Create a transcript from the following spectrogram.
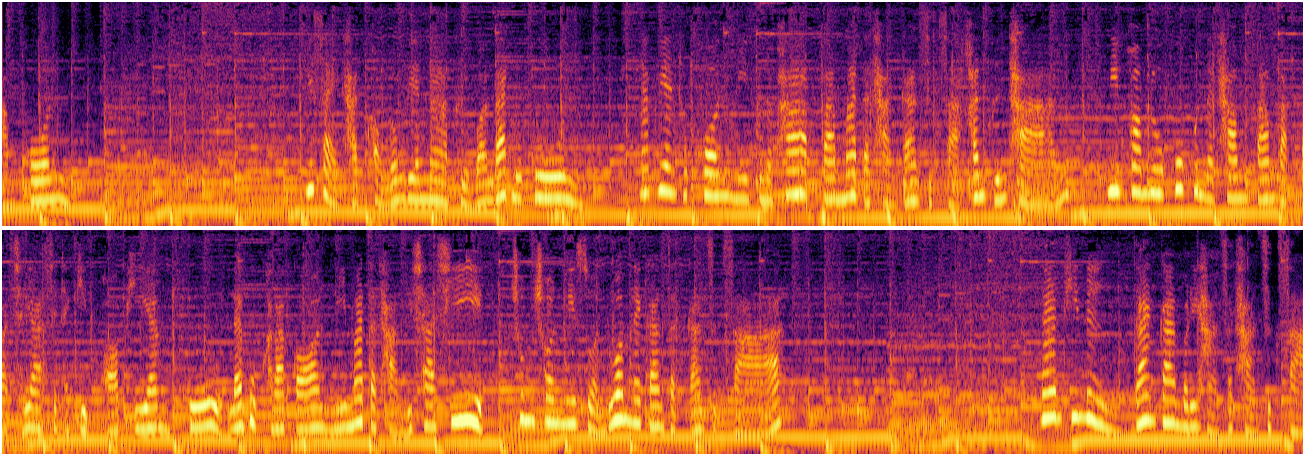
3 คนวิสัยทัศน์ของโรงเรียนนาผือบอลราชนุกูล นักเรียนทุกคนมีคุณภาพตามมาตรฐานการศึกษาขั้นพื้นฐาน มีความรู้คู่คุณธรรมตามหลักปรัชญาเศรษฐกิจพอเพียง ครูและบุคลากรมีมาตรฐานวิชาชีพ ชุมชนมีส่วนร่วมในการจัดการศึกษา ด้านที่ 1 ด้านการบริหารสถานศึกษา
